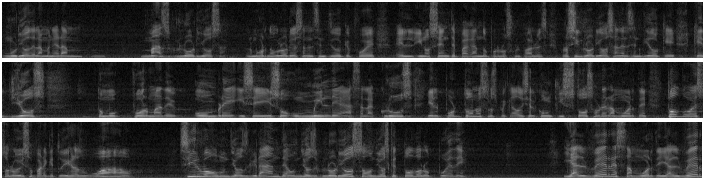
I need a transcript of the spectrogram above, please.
murió de la manera más gloriosa a lo mejor no gloriosa en el sentido que fue el inocente pagando por los culpables, pero sí gloriosa en el sentido que, que Dios tomó forma de hombre y se hizo humilde hasta la cruz y él portó nuestros pecados y él conquistó sobre la muerte. Todo esto lo hizo para que tú dijeras, wow, sirvo a un Dios grande, a un Dios glorioso, a un Dios que todo lo puede. Y al ver esta muerte y al ver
